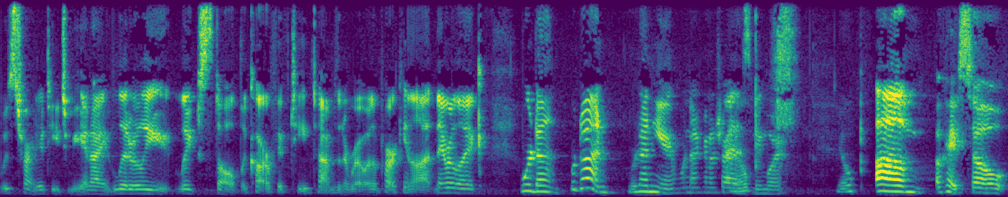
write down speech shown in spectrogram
was trying to teach me, and I literally like stalled the car fifteen times in a row in the parking lot. And they were like, We're done. "We're done." We're done here. We're not gonna try Nope. this anymore. Nope. Um. Okay, so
